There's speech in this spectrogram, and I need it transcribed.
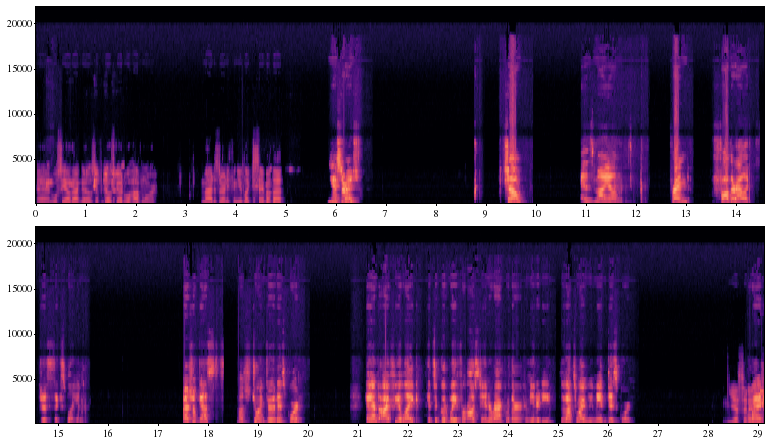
and we'll see how that goes. If it goes good, we'll have more. Matt, is there anything you'd like to say about that? Yes, there is. So, as my um friend Father Alex just explained, special guests must join through the Discord. And I feel like it's a good way for us to interact with our community, so that's why we made Discord. Yes, it Go is.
